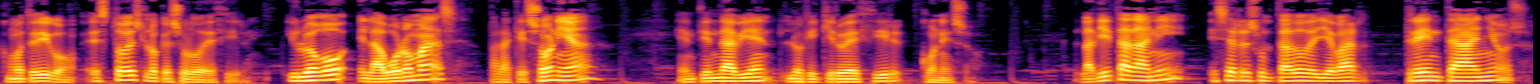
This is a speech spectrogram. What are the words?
Como te digo, esto es lo que suelo decir. Y luego elaboro más para que Sonia entienda bien lo que quiero decir con eso. La dieta Dani es el resultado de llevar 30 años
